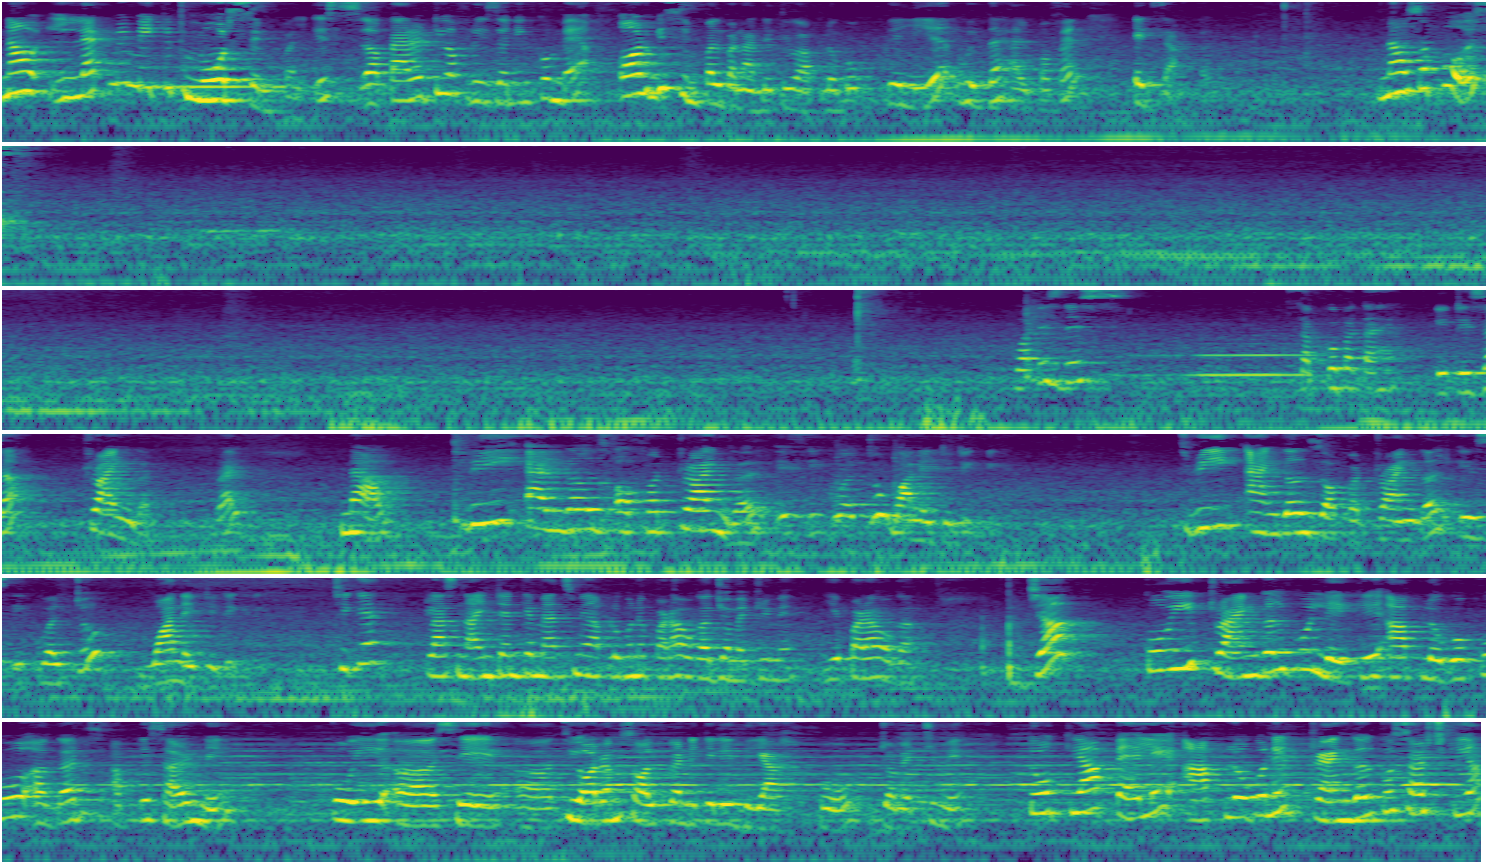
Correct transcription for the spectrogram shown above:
Now let me make it more simple इस पैरिटी ऑफ़ रीजनिंग को मैं और भी सिंपल बना देती हूँ आप लोगों के लिए with the help of an example now suppose what is this सबको पता है। It is a triangle right now three angles of a triangle is equal to one eighty degree three angles of a triangle is equal to one eighty degree ठीक है? Class nine ten के maths में आप लोगों ने पढ़ा होगा geometry में। ये पढ़ा होगा। जब कोई ट्राइंगल को लेके आप लोगों को अगर आपके सर ने कोई आ, से थियोरम सॉल्व करने के लिए दिया हो ज्योमेट्री में तो क्या पहले आप लोगों ने ट्रायंगल को सर्च किया?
